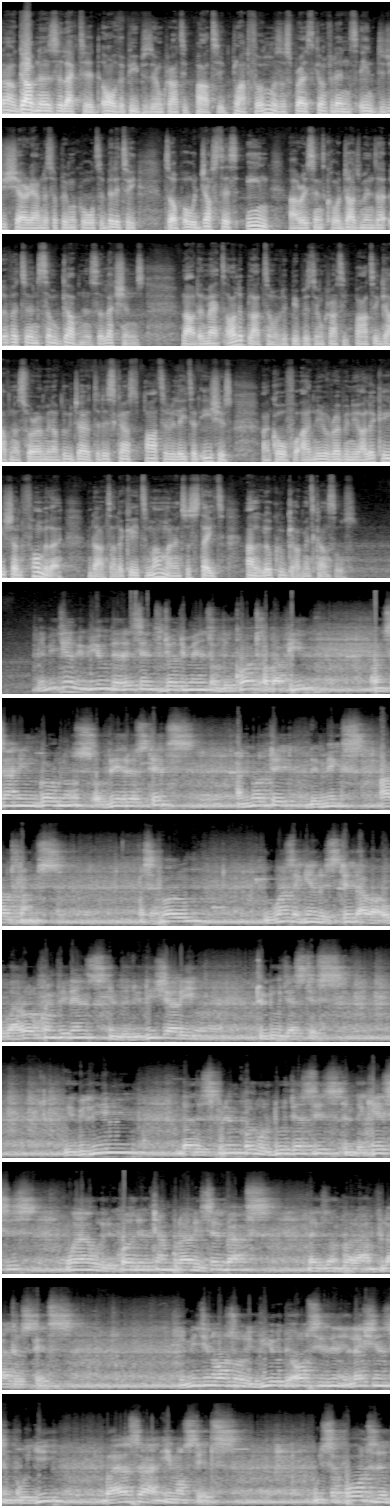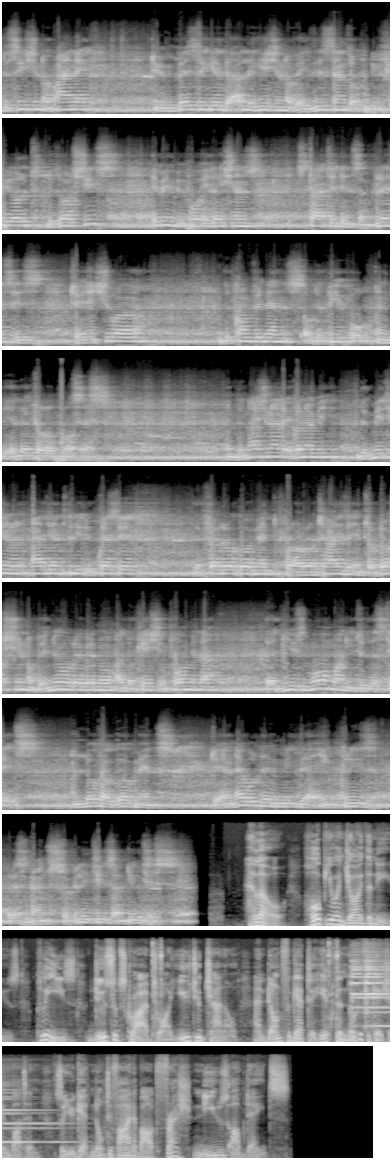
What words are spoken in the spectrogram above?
Now, governors elected of the People's Democratic Party platform has expressed confidence in the judiciary and the Supreme Court's ability to uphold justice in a recent court judgment that overturned some governors' elections. Now, they met on the platform of the People's Democratic Party Governors Forum in Abuja to discuss party-related issues and call for a new revenue allocation formula that allocates more money to state and local government councils. The meeting reviewed the recent judgments of the Court of Appeal concerning governors of various states and noted the mixed outcomes. As a forum, we once again restate our overall confidence in the judiciary to do justice. We believe that the Supreme Court will do justice in the cases where we recorded temporary setbacks like Zamfara and Plateau states. The meeting also reviewed the off-season elections in Kogi, Bayelsa, and Imo states. We support the decision of INEC to investigate the allegation of existence of refilled result sheets even before elections started in some places to ensure the confidence of the people in the electoral process. In the national economy, the meeting urgently requested federal government to prioritize the introduction of a new revenue allocation formula that gives more money to the states and local governments to enable them meet their increased responsibilities and duties. Hello, hope you enjoyed the news. Please do subscribe to our YouTube channel and don't forget to hit the notification button so you get notified about fresh news updates.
